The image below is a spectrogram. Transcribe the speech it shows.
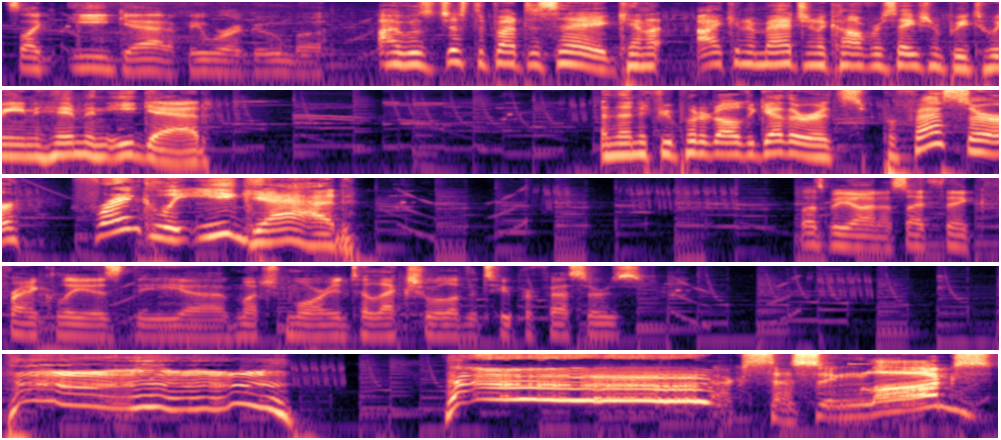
It's like Egad if he were a Goomba. I was just about to say, can I, I can imagine a conversation between him and Egad. And then if you put it all together, it's Professor, frankly, Egad. Let's be honest, I think Frankly is the uh, much more intellectual of the two professors. Accessing logs?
